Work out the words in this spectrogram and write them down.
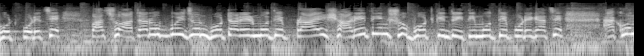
ভোট পড়েছে। পাঁচশো আটানব্বই জন ভোটারের মধ্যে প্রায় সাড়ে তিনশো ভোট কিন্তু ইতিমধ্যে পড়ে গেছে। এখন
